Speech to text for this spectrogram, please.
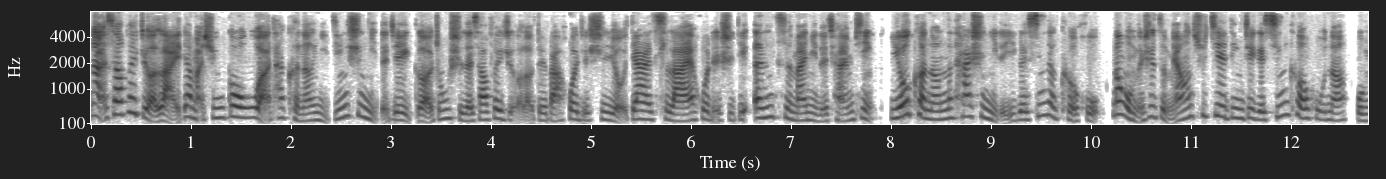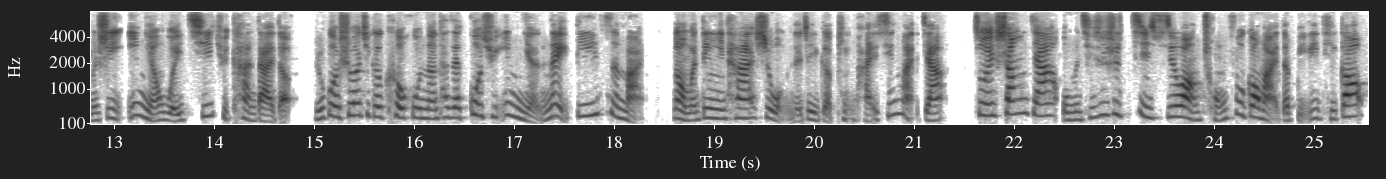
那消费者来亚马逊购物啊，他可能已经是你的这个忠实的消费者了，对吧？或者是有第二次来，或者是第 N 次买你的产品，有可能呢，他是你的一个新的客户。那我们是怎么样去界定这个新客户呢？我们是以一年为期去看待的。如果说这个客户呢，他在过去一年内第一次买，那我们定义他是我们的这个品牌新买家。作为商家，我们其实是既希望重复购买的比例提高，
